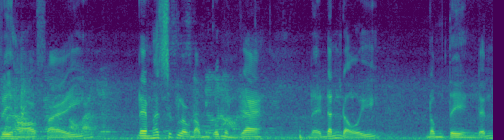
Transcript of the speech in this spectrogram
Vì họ phải đem hết sức lao động của mình ra để đánh đổi đồng tiền đánh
